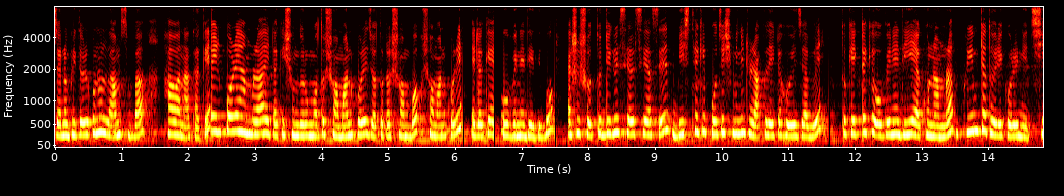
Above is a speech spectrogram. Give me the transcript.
যেন ভিতরে কোনো লাম্পস বা হাওয়া না থাকে। এরপরে আমরা এটাকে সুন্দর মতো সমান করে, যতটা সম্ভব সমান করে এটাকে ওভেনে দিয়ে দিব। একশো সত্তর ডিগ্রি সেলসিয়াসে বিশ থেকে পঁচিশ মিনিট রাখলে এটা হয়ে যাবে। তো কেকটাকে ওভেনে দিয়ে এখন আমরা ক্রিমটা তৈরি করে নিচ্ছি।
